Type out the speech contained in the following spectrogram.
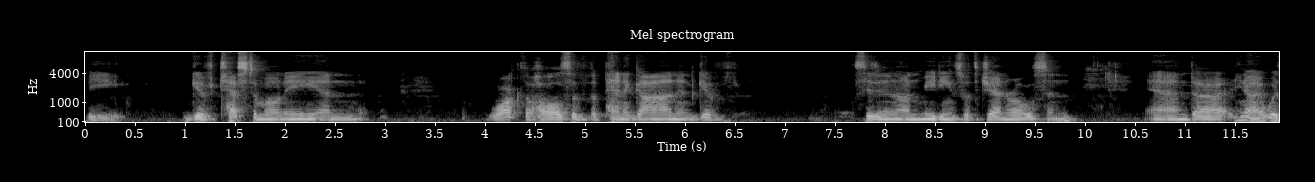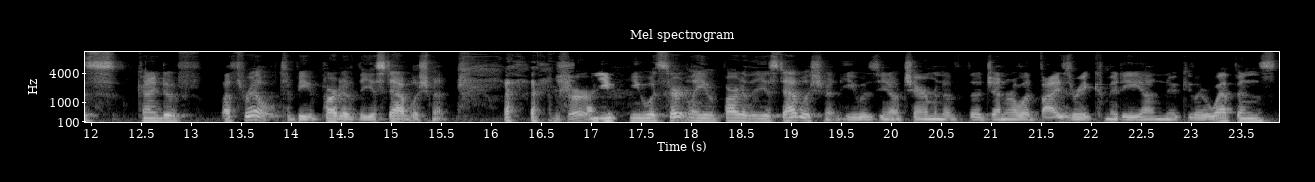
be give testimony and walk the halls of the Pentagon and give sit in on meetings with generals and and uh, you know it was kind of a thrill to be part of the establishment. sure. and he, he was certainly a part of the establishment. He was, you know, chairman of the General Advisory Committee on Nuclear Weapons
